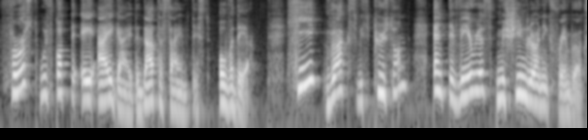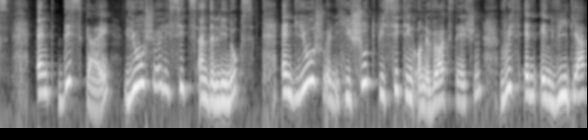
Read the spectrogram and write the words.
First, we've got the AI guy, the data scientist, over there. He works with Python and the various machine learning frameworks. And this guy usually sits under Linux and usually he should be sitting on a workstation with an NVIDIA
